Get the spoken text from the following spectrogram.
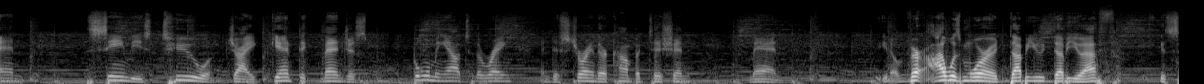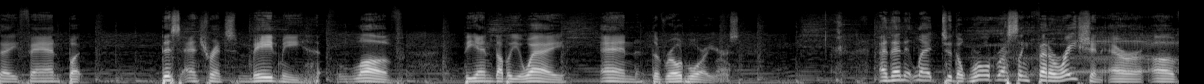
and seeing these two gigantic men just booming out to the ring and destroying their competition. Man, you know, I was more a WWF, you could say, fan, but this entrance made me love the NWA and the Road Warriors. And then it led to the World Wrestling Federation era of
